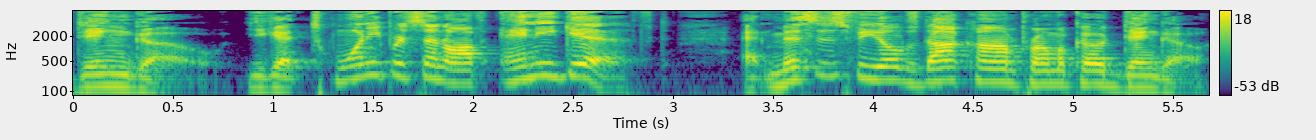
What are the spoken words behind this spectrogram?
DINGO. You get 20% off any gift at mrsfields.com, promo code DINGO.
